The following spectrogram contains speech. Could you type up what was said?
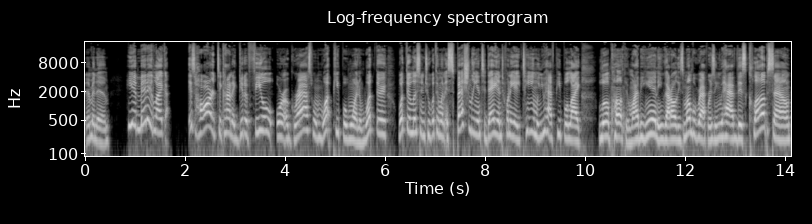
Eminem, he admitted like it's hard to kind of get a feel or a grasp on what people want and what they're what they're listening to, what they want, especially in today in 2018 when you have people like Lil Pump and YBN and you got all these mumble rappers and you have this club sound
